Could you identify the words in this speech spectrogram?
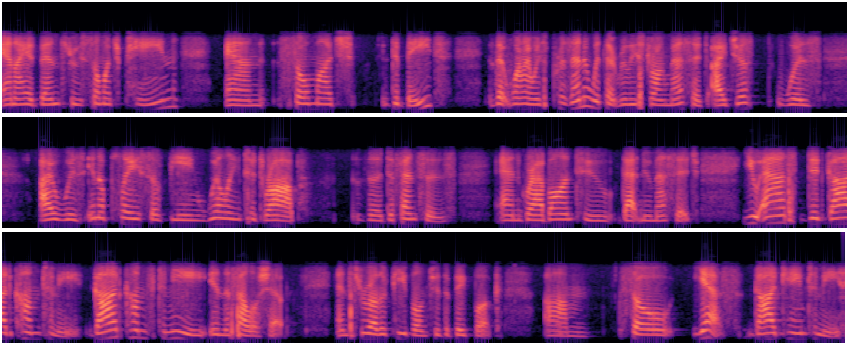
and I had been through so much pain and so much debate that when I was presented with that really strong message, I just was I was in a place of being willing to drop the defenses and grab onto that new message. You asked, Did God come to me? God comes to me in the fellowship and through other people and through the big book. Um, so, yes, God came to me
